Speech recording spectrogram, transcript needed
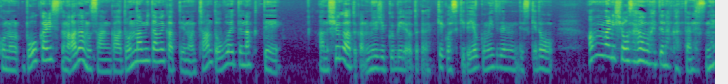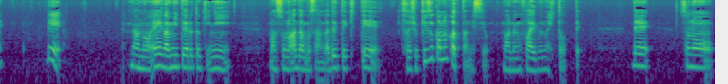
このボーカリストのアダムさんがどんな見た目かっていうのはちゃんと覚えてなくてあのシュガーとかのミュージックビデオとか結構好きでよく見てるんですけどあんまり詳細覚えてなかったんですね。であの映画見てる時に、まあ、そのアダムさんが出てきて最初気づかなかったんですよマルーン5の人って。でその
